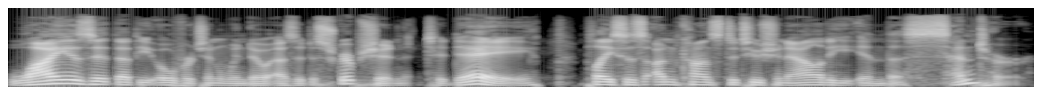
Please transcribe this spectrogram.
Why is it that the Overton window, as a description today, places unconstitutionality in the center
